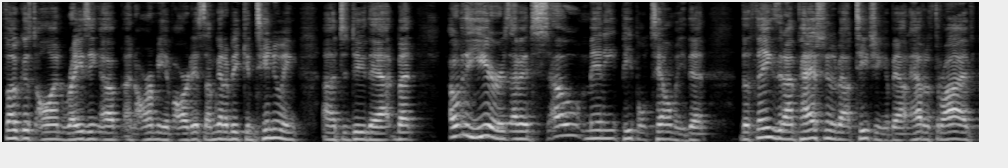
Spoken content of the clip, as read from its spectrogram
focused on raising up an army of artists. I'm going to be continuing uh, to do that. But over the years, I've had so many people tell me that the things that I'm passionate about teaching about how to thrive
